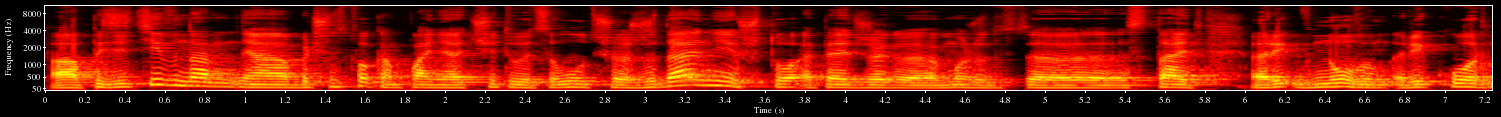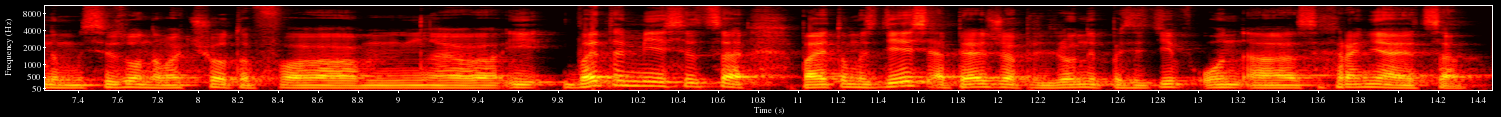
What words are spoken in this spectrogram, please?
позитивно. Большинство компаний отчитываются лучше ожиданий, что, опять же, может стать новым рекордным сезоном отчетов э, э, и в этом месяце. Поэтому здесь, опять же, определенный позитив, он э, сохраняется.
